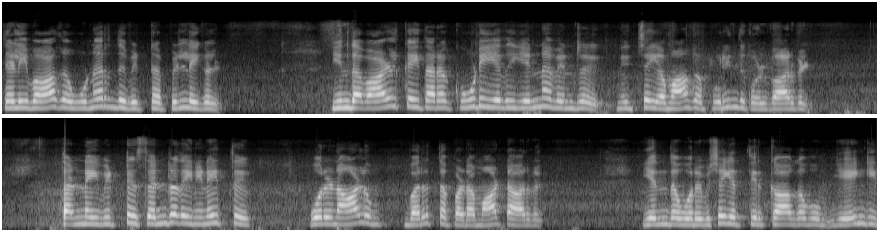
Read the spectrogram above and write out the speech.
தெளிவாக உணர்ந்து விட்ட பிள்ளைகள் இந்த வாழ்க்கை தரக்கூடியது என்னவென்று நிச்சயமாக புரிந்து கொள்வார்கள். தன்னை விட்டு சென்றதை நினைத்து ஒரு நாளும் வருத்தப்பட மாட்டார்கள். எந்த ஒரு விஷயத்திற்காகவும் ஏங்கி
